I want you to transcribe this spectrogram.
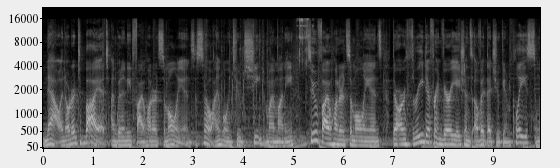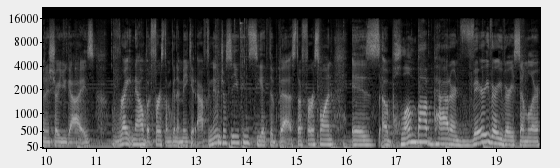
Now, in order to buy it, I'm gonna need 500 simoleons. So I'm going to cheat my money to 500 simoleons. There are three different variations of it that you can place. I'm gonna show you guys right now, but first I'm gonna make it afternoon just so you can see it the best. The first one is a plumbob pattern, very, very, very similar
